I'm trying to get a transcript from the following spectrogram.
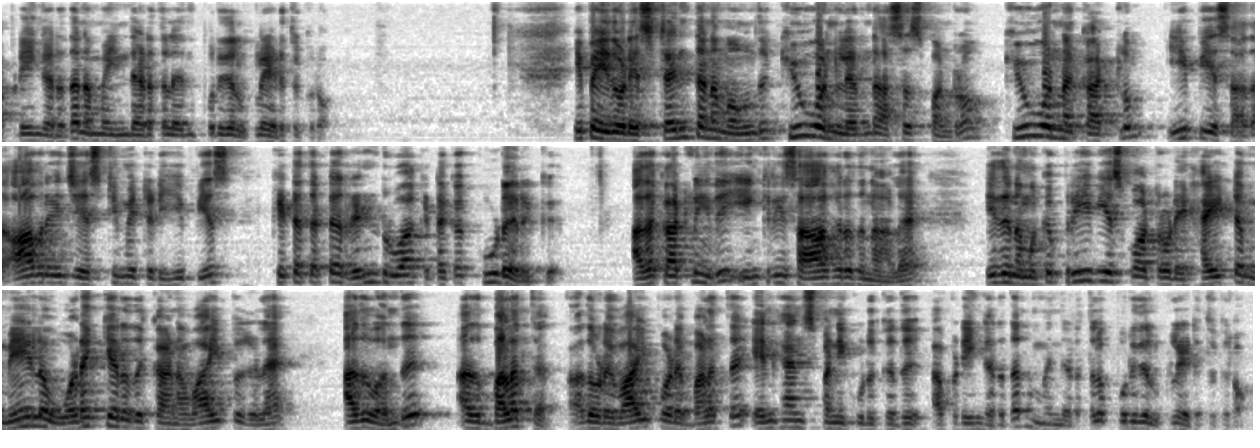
அப்படிங்கிறத நம்ம இந்த இடத்துல இருந்து புரிதலுக்குள்ளே எடுத்துக்கிறோம். இப்போ இதோடைய ஸ்ட்ரென்த்தை நம்ம வந்து கியூ ஒன்ல இருந்து அசஸ் பண்றோம். கியூ ஒன்னை காட்டிலும் இபிஎஸ் அது ஆவரேஜ் எஸ்டிமேட்டட் இபிஎஸ் கிட்டத்தட்ட ரெண்டு ரூபா கிட்டக்க கூட இருக்கு. அதை காட்டிலும் இது இன்க்ரீஸ் ஆகிறதுனால இது நமக்கு ப்ரீவியஸ் குவார்ட்டருடைய ஹைட்டை மேலே உடைக்கிறதுக்கான வாய்ப்புகளை அது வந்து அது பலத்தை அதோட வாய்ப்போட பலத்தை என்ஹான்ஸ் பண்ணி கொடுக்குது அப்படிங்கிறத நம்ம இந்த இடத்துல புரிதலுக்குள்ள எடுத்துக்கிறோம்.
